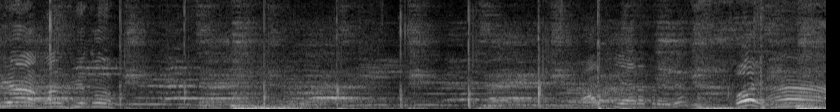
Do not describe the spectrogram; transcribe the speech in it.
Julia, bas Diego. Vai, Piara, pra ele. Oi! Ah.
